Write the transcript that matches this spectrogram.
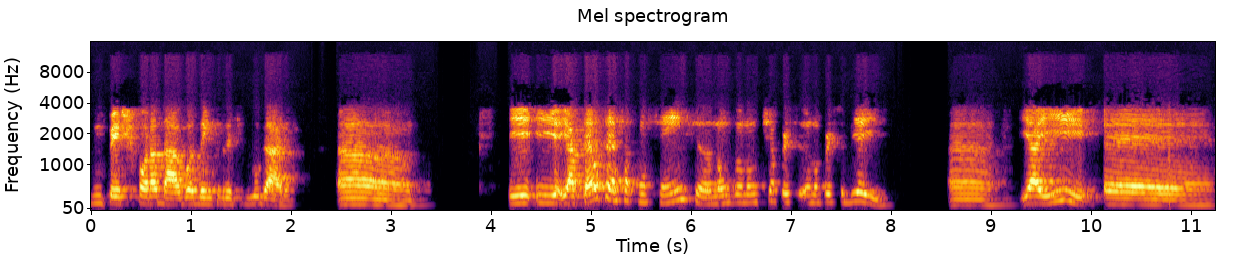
um peixe fora d'água dentro desses lugares. Uh, e, e, e, até eu ter essa consciência, eu não, eu não, tinha, eu não percebia isso. Uh, e aí, é,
